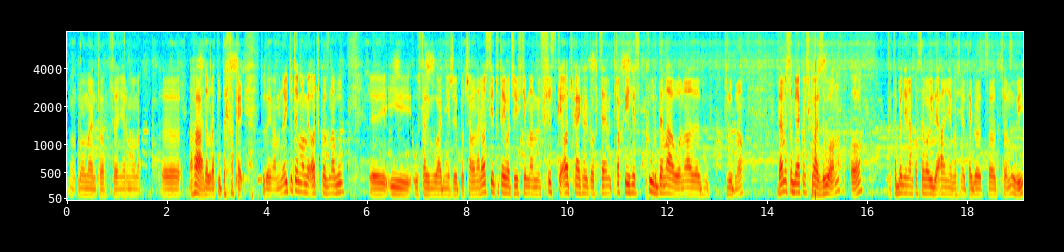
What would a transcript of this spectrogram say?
Mo- momento, senior, moment. Aha, dobra, tutaj, okej, tutaj mamy. No i tutaj mamy oczko znowu i ustawimy ładnie, żeby potrzało na Rosję. Tutaj oczywiście mamy wszystkie oczka, jak tylko chcemy. Trochę ich jest kurde mało, no ale trudno. Damy sobie jakąś chyba złą, o. To będzie nam pasował idealnie właśnie do tego, co, co mówi.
